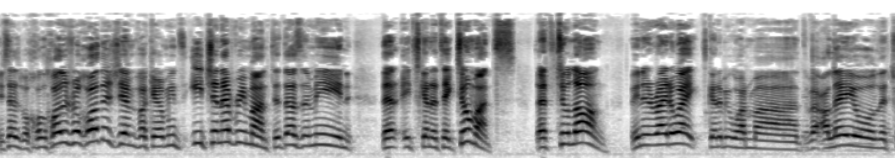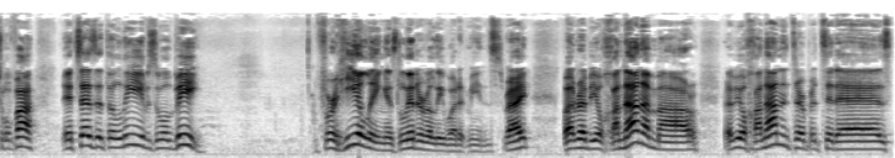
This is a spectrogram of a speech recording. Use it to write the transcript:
He says, "V'chol chodesh v'chodesh yem. It means each and every month. It doesn't mean that it's going to take two months. That's too long. We need it right away. It's going to be one month. It says that the leaves will be for healing is literally what it means, right? But Rabbi Yochanan Amar, Rabbi Yochanan interprets it as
